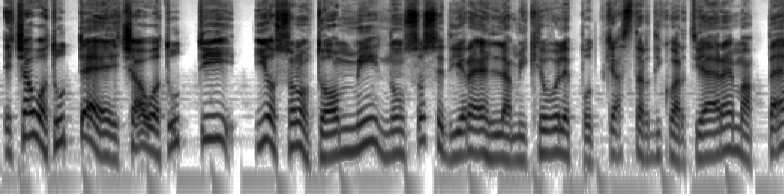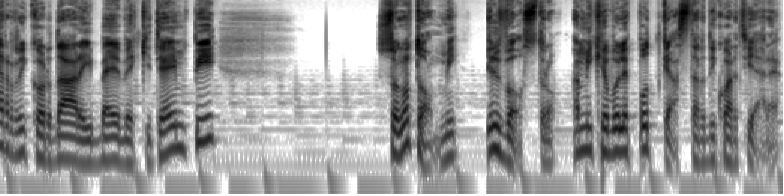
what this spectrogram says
E ciao a tutte e ciao a tutti, io sono Tommy, non so se dire l'amichevole podcaster di quartiere, ma per ricordare i bei vecchi tempi, sono Tommy, il vostro amichevole podcaster di quartiere.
